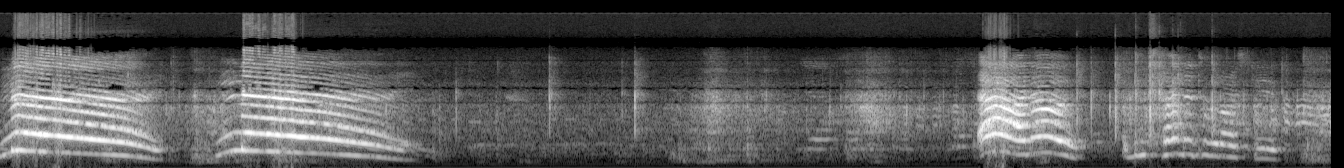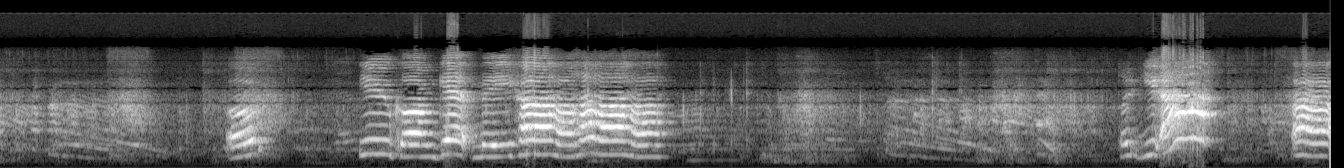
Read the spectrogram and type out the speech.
No! No! Ah, no! I've been turned into an ice cube. Oh. You can't get me, ha ha ha ha ha. You, ah! Ah!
